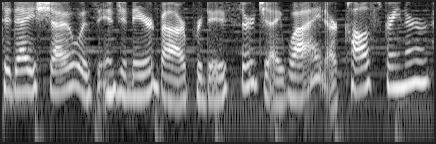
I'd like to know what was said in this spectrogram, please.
Today's show was engineered by our producer, Jay White, our call screener,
